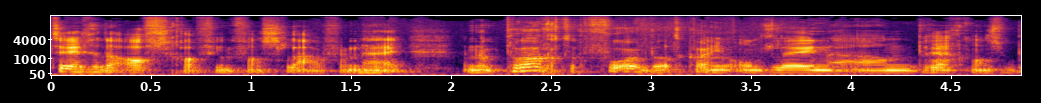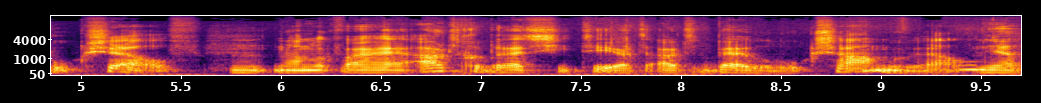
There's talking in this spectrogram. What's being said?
tegen de afschaffing van slavernij. En een prachtig voorbeeld kan je ontlenen aan Bregmans boek zelf. Hmm. Namelijk waar hij uitgebreid citeert uit het Bijbelboek Samuel. Ja.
